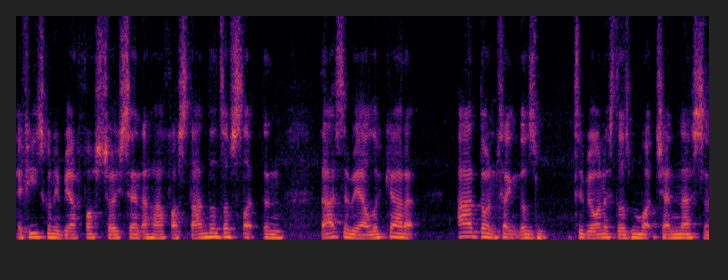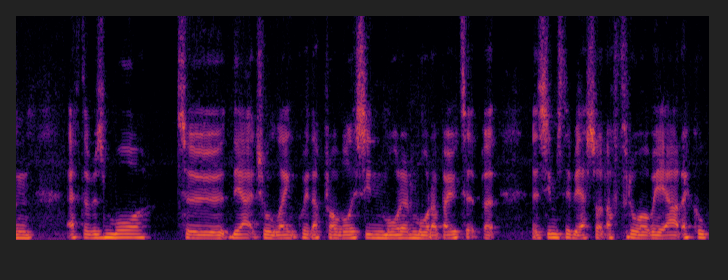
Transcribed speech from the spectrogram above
if he's going to be our first choice centre half, our standards have slipped, and that's the way I look at it. I don't think there's, to be honest, there's much in this, and if there was more to the actual link, we'd have probably seen more and more about it. But it seems to be a sort of throwaway article.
